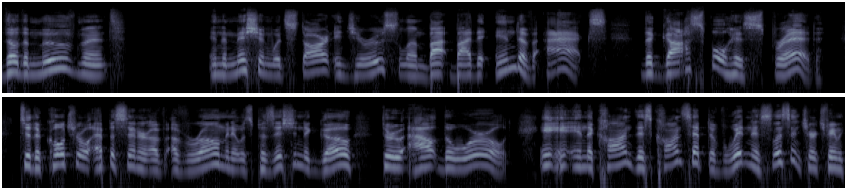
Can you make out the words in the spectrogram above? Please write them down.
though the movement and the mission would start in Jerusalem, by, by the end of Acts, the gospel has spread to the cultural epicenter of, of Rome, and it was positioned to go throughout the world. In, the con, this concept of witness, listen, church family,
